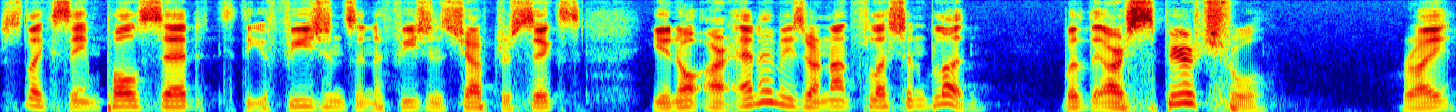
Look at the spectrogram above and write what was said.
Just like St. Paul said to the Ephesians in Ephesians chapter 6, you know, our enemies are not flesh and blood, but they are spiritual, right?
